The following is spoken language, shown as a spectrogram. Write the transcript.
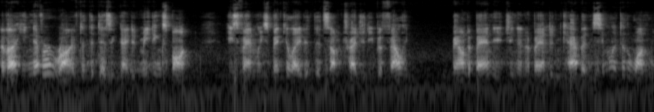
However, he never arrived at the designated meeting spot. His family speculated that some tragedy befell him. Found a bandage in an abandoned cabin similar to the one.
